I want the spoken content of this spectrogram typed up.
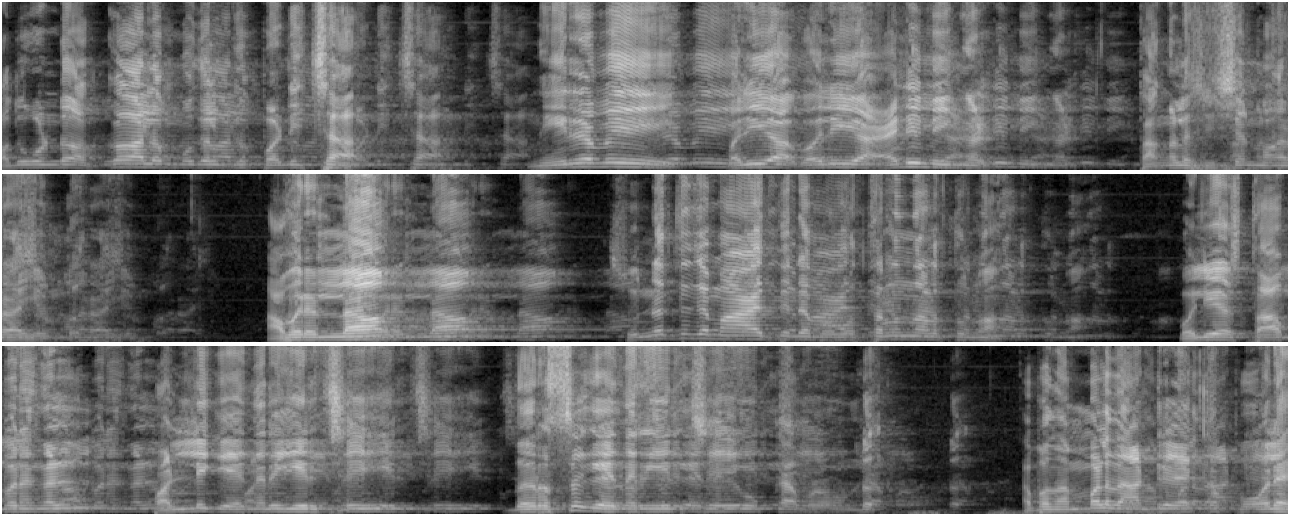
അതുകൊണ്ട് അക്കാലം മുതൽക്ക് പഠിച്ച നിരവധി വലിയ വലിയ അലിമിങ്ങൾ തങ്ങളെ ശിഷ്യന്മാരായി ഉണ്ട് അവരെല്ലാം സുന്നത്ത് ജമാഅത്തിന്റെ പ്രവർത്തനം നടത്തുന്ന വലിയ സ്ഥാപനങ്ങൾ പള്ളി കേന്ദ്രീകരിച്ച് ദർസ് കേന്ദ്രീകരിച്ച് ഒക്കെ ഉണ്ട്. അപ്പൊ നമ്മളെ നാട്ടിലൊക്കെ പോലെ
